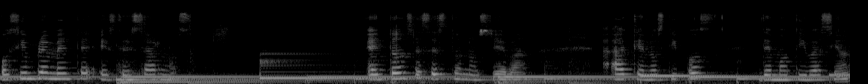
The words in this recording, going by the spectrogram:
o simplemente estresarnos. Entonces esto nos lleva a que los tipos de motivación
